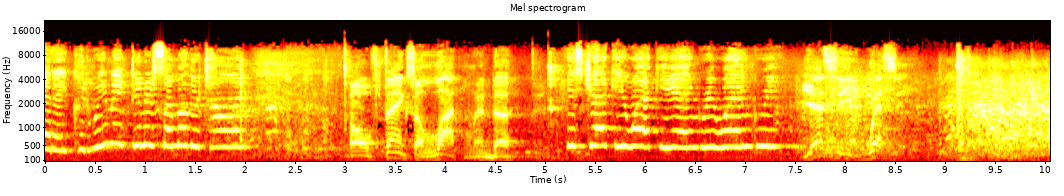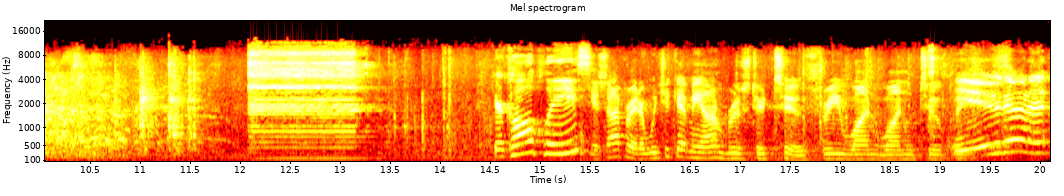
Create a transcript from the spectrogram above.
headache. Could we make dinner some other time? Oh, thanks a lot, Linda. Is Jackie Wacky angry wangry? Yesy, Wessie. Your call, please. Yes, operator, would you get me Armbruster 2, 3112, please? You got it.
